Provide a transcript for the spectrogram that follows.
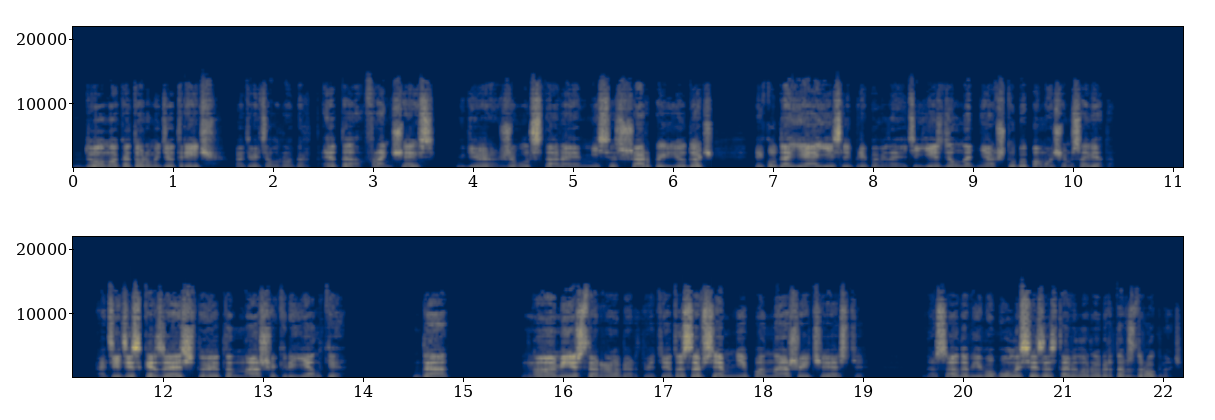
«Дом, о котором идет речь», — ответил Роберт, — «это франчайз, где живут старая миссис Шарп и ее дочь, и куда я, если припоминаете, ездил на днях, чтобы помочь им советом». «Хотите сказать, что это наши клиентки?» «Да». «Но, мистер Роберт, ведь это совсем не по нашей части». Досада в его голосе заставила Роберта вздрогнуть.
